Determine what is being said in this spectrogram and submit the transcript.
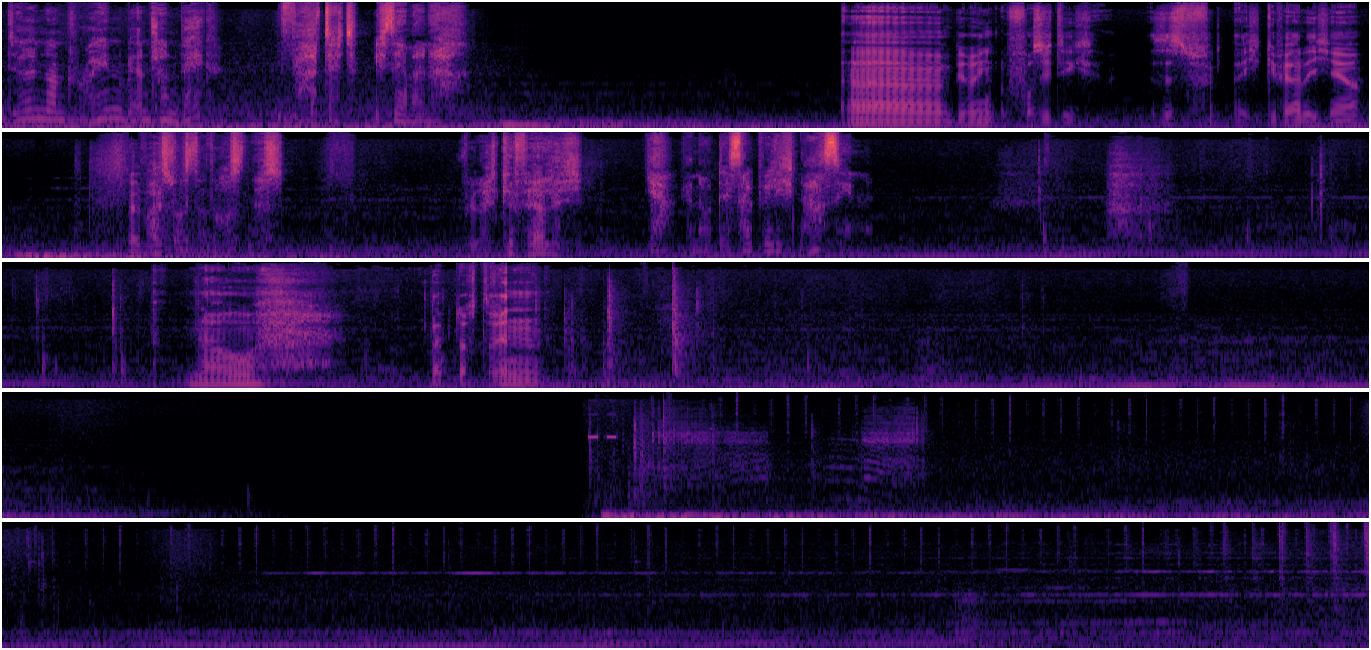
dachte, Dylan und Ryan wären schon weg. wartet, ich sehe mal nach. Äh, beruhigend, vorsichtig. Das ist echt gefährlich, ja. Wer weiß, was da draußen ist. Vielleicht gefährlich. Ja, genau deshalb will ich nachsehen. No. Bleib doch drin.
